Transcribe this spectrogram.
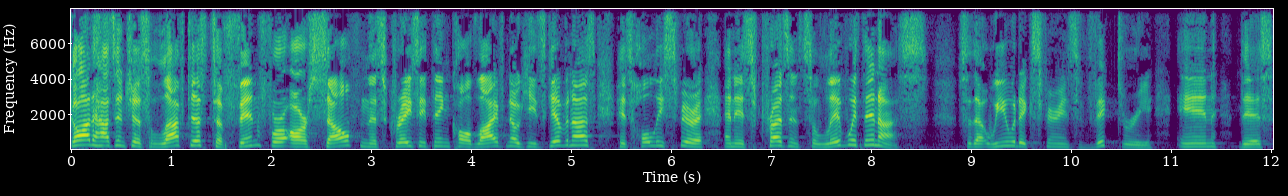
God hasn't just left us to fend for ourselves in this crazy thing called life. No, He's given us His Holy Spirit and His presence to live within us so that we would experience victory in this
